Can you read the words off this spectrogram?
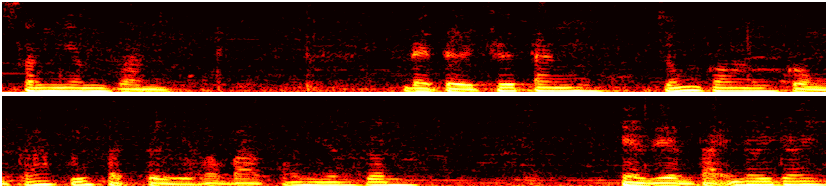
Xuân nhâm dần. Đệ tử chư Tăng chúng con cùng các quý Phật tử và bà con nhân dân hiện diện tại nơi đây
